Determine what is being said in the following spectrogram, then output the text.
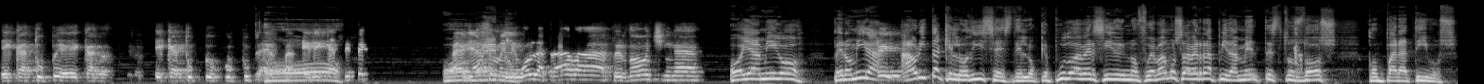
Ecatupe, oh. en Ecatepec. Oh, ah, ya se me la traba, perdón, chinga. Oye, amigo, pero mira, ahorita que lo dices de lo que pudo haber sido y no fue, vamos a ver rápidamente estos dos comparativos.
